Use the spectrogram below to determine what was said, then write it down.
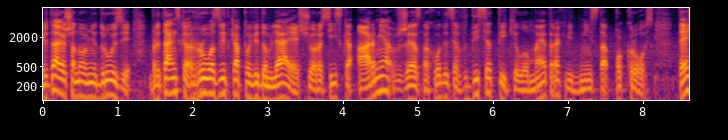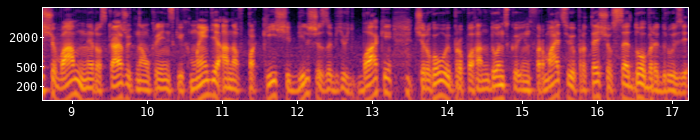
Вітаю, шановні друзі. Британська розвідка повідомляє, що російська армія вже знаходиться в 10 кілометрах від міста Покровськ. Те, що вам не розкажуть на українських медіа, а навпаки, ще більше заб'ють баки черговою пропагандонською інформацією про те, що все добре, друзі.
